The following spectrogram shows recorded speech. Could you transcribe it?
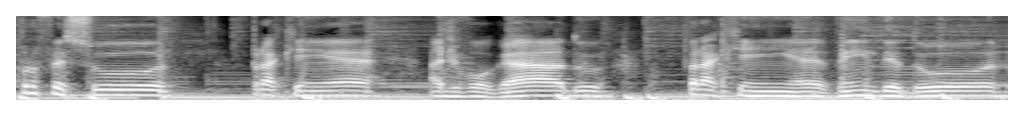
professor, para quem é advogado, para quem é vendedor,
